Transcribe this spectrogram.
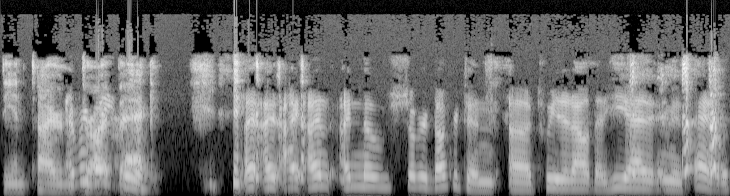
the entire Everybody drive back. I, I, I, I- I know Sugar Dunkerton uh, tweeted out that he had it in his head,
